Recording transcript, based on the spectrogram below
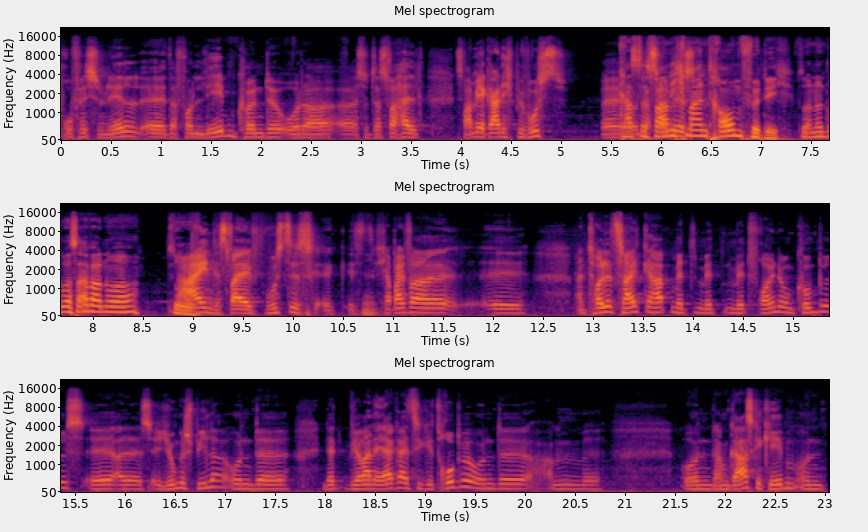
professionell äh, davon leben könnte oder, also das war halt, das war mir gar nicht bewusst. Äh, Krass, das, das, war nicht mal ein Traum für dich, sondern du hast einfach nur so. Nein, das war, ich wusste es, äh, ich, ja. habe einfach äh, eine tolle Zeit gehabt mit, mit, mit Freunden und Kumpels äh, als junge Spieler und äh, wir waren eine ehrgeizige Truppe und äh, haben, und haben Gas gegeben und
